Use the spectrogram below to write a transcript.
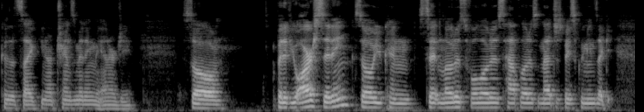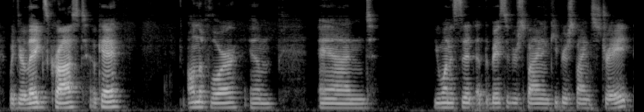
because it's like, you know, transmitting the energy. So, but if you are sitting, so you can sit in lotus, full lotus, half lotus, and that just basically means like with your legs crossed, okay, on the floor, um, and you want to sit at the base of your spine and keep your spine straight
